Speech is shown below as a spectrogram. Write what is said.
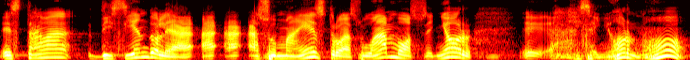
estaba diciéndole a, su maestro, a su amo, Señor, eh, ay Señor, no,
